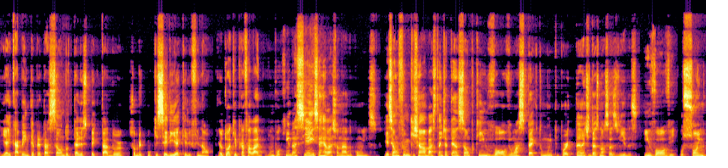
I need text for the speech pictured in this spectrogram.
e aí cabe a interpretação do telespectador sobre o que seria aquele final. Eu tô aqui para falar um pouquinho da ciência relacionada com isso. Esse é um filme que chama bastante atenção porque envolve um aspecto muito importante das nossas vidas. Envolve o sonho.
